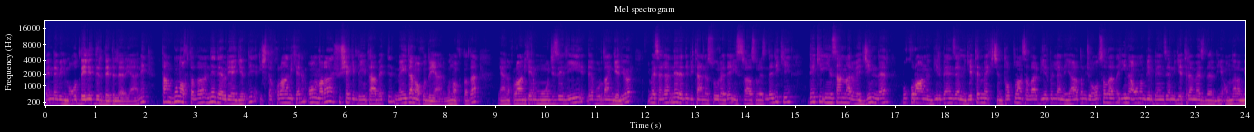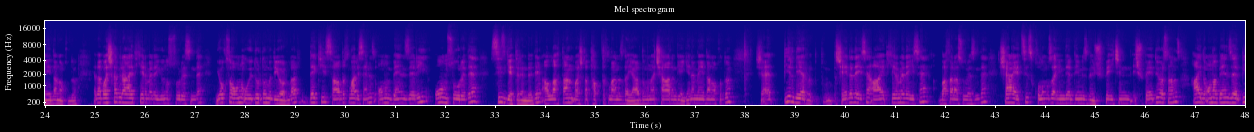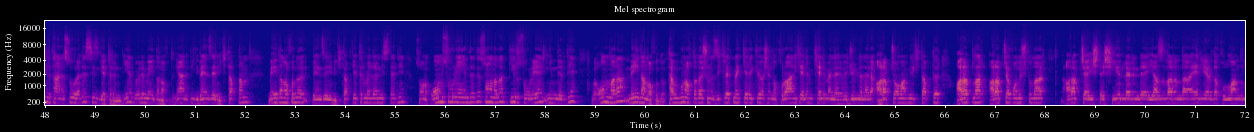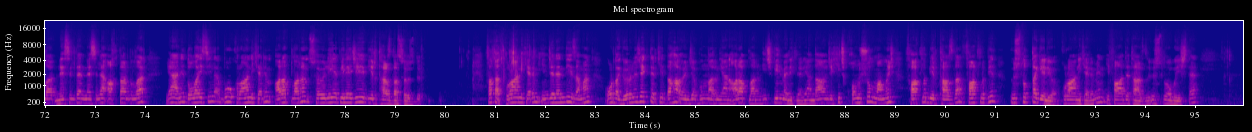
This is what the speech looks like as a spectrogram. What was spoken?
Ben ne bileyim o delidir dediler yani. Tam bu noktada ne devreye girdi? İşte Kur'an-ı Kerim onlara şu şekilde hitap etti. Meydan okudu yani bu noktada. Yani Kur'an-ı Kerim mucizeliği de buradan geliyor. Mesela ne dedi bir tane surede İsra suresinde dedi ki de ki insanlar ve cinler bu Kur'an'ın bir benzerini getirmek için toplansalar birbirlerine yardımcı olsalar da yine onun bir benzerini getiremezler diye onlara meydan okudu. Ya da başka bir ayet-i kerimede Yunus suresinde yoksa onu uydurdu mu diyorlar. De ki sadıklar iseniz onun benzeri 10 surede siz getirin dedi. Allah'tan başka taptıklarınızı da yardımına çağırın diye gene meydan okudu. Şayet bir diğer şeyde de ise ayet-i kerimede ise Bakara suresinde şayet siz kulumuza indirdiğimizden şüphe için şüphe ediyorsanız haydi ona benzer bir tane surede siz getirin diye böyle meydan okudu. Yani bir benzeri kitaptan meydan okudu. Benzeri bir kitap getirmelerini istedi. Sonra 10 sureye indirdi. Sonra da bir sureye indirdi ve onlara meydan okudu. Tabi bu noktada şunu zikretmek gerekiyor. Şimdi Kur'an-ı Kerim kelimeleri ve cümleleri Arapça olan bir kitaptır. Araplar Arapça konuştular. Arapça işte şiirlerinde, yazılarında her yerde kullandılar. Nesilden nesile aktardılar. Yani dolayısıyla bu Kur'an-ı Kerim Arapların söyleyebileceği bir tarzda sözdür. Fakat Kur'an-ı Kerim incelendiği zaman orada görülecektir ki daha önce bunların yani Arapların hiç bilmedikleri yani daha önce hiç konuşulmamış farklı bir tarzda, farklı bir üslupta geliyor Kur'an-ı Kerim'in ifade tarzı, üslubu işte.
